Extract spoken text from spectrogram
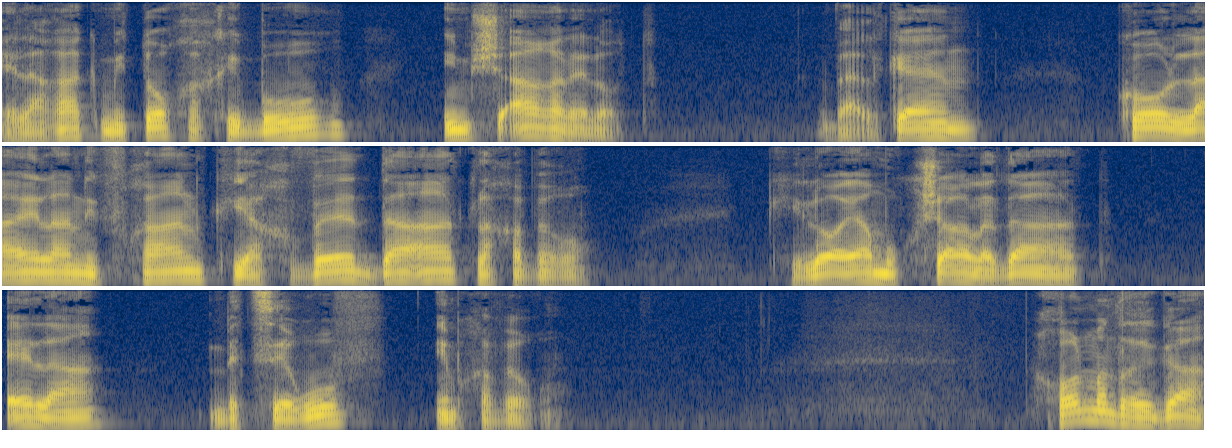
אלא רק מתוך החיבור עם שאר הלילות. ועל כן, כל לילה נבחן כי יחווה דעת לחברו, כי לא היה מוכשר לדעת, אלא בצירוף עם חברו. כל מדרגה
